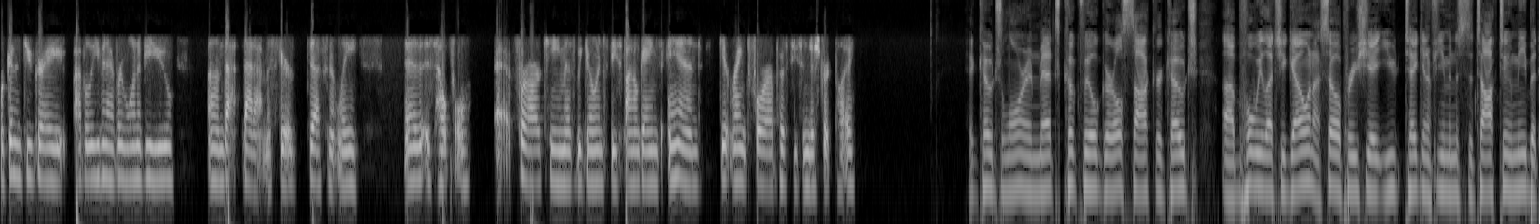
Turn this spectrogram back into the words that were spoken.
We're going to do great. I believe in every one of you. Um, that that atmosphere definitely is, helpful uh, for our team as we go into these final games and get ranked for our postseason district play. Head coach Lauren Metts, Cookeville girls soccer coach. Uh, before we let you go, and I so appreciate you taking a few minutes to talk to me, but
